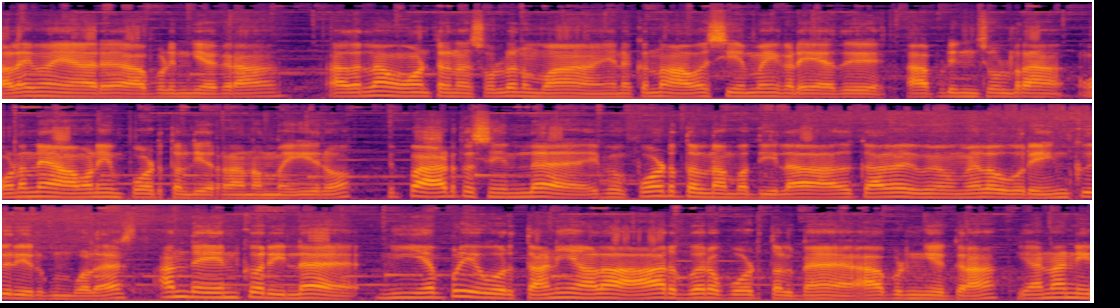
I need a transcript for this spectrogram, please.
தலைவன் யார்? அப்படின்னு கேட்குறான் அதெல்லாம் உன்கிட்ட நான் சொல்லணுமா? எனக்கு இன்னும் அவசியமே கிடையாது அப்படின்னு சொல்கிறான் உடனே அவனையும் போட்டு தள்ளிடுறான் நம்ம ஹீரோ இப்போ அடுத்த சீனில் இப்போ போட்டு தள்ளினா பார்த்தீங்களா அதுக்காக இவன் மேலே ஒரு என்கொயரி இருக்கும் போல. அந்த என்கொயரியில் நீ எப்படி ஒரு தனியால ஆறு பேரை போட்டு தள்ளின? அப்படின்னு கேட்குறான் ஏன்னா நீ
